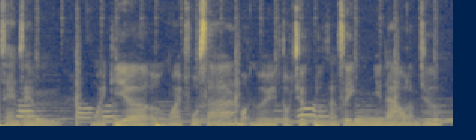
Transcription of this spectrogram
Xem xem ngoài kia, ở ngoài phố xá, mọi người tổ chức đón Giáng sinh như nào lắm chứ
